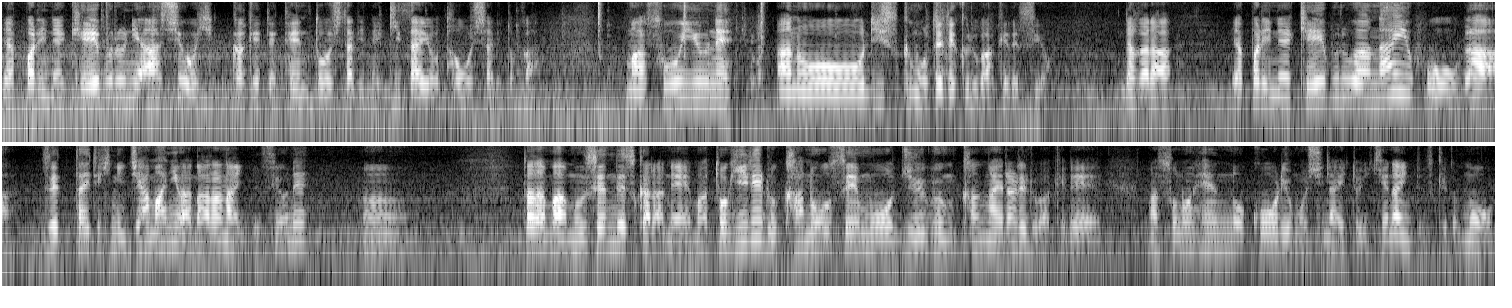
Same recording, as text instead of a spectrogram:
やっぱりねケーブルに足を引っ掛けて転倒したりね機材を倒したりとかまあそういうね、あのー、リスクも出てくるわけですよ。だからやっぱりねケーブルはない方が絶対的に邪魔にはならないんですよね。うん。ただまあ無線ですからね、まあ、途切れる可能性も十分考えられるわけで、まあ、その辺の考慮もしないといけないんですけども、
